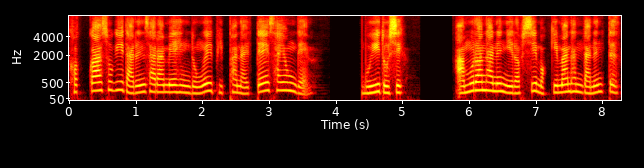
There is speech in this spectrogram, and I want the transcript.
겉과 속이 다른 사람의 행동을 비판할 때 사용됨. 무의도식. 아무런 하는 일 없이 먹기만 한다는 뜻.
